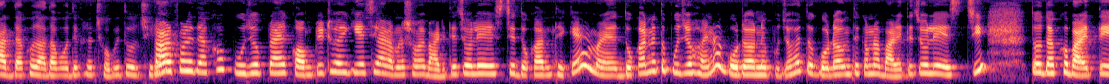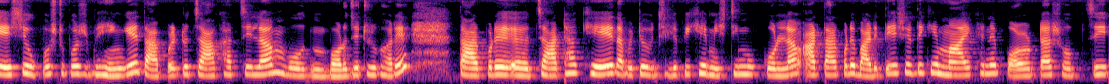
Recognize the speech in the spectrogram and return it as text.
আর দেখো দাদা বৌদি এখানে ছবি তুলছিল। তারপরে দেখো পুজো প্রায় কমপ্লিট হয়ে গিয়েছে, আর আমরা সবাই বাড়িতে চলে এসেছি দোকান থেকে। মানে দোকানে তো পুজো হয় না, গোডাউনে পুজো হয়। তো গোডাউন থেকে আমরা বাড়িতে চলে এসেছি। তো দেখো বাড়িতে এসে উপোস টুপোস ভেঙে তারপরে একটু চা খাচ্ছিলাম। বৌ- বড় জেঠুর ঘরে। তারপরে চাটা খেয়ে তারপরে একটু জিলিপি খেয়ে মিষ্টি মুখ করলাম। আর তারপরে বাড়িতে এসে দেখি মা এখানে পরোটা, সবজি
